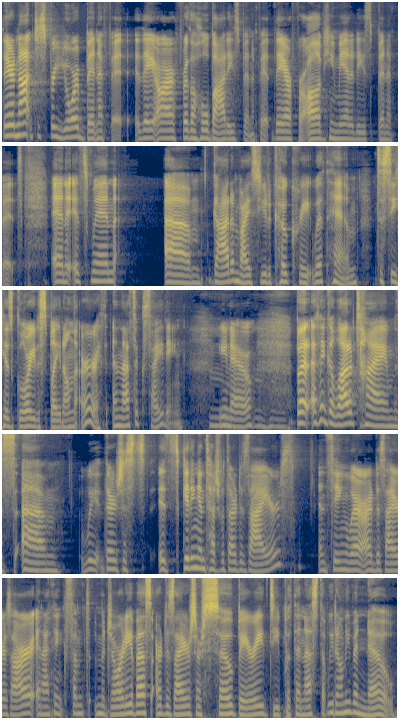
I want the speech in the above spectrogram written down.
They're not just for your benefit, they are for the whole body's benefit. They are for all of humanity's benefit. And it's when um, God invites you to co create with Him to see His glory displayed on the earth. And that's exciting, you know? But I think a lot of times um, we, there's just, it's getting in touch with our desires and seeing where our desires are. And I think some majority of us, our desires are so buried deep within us that we don't even know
